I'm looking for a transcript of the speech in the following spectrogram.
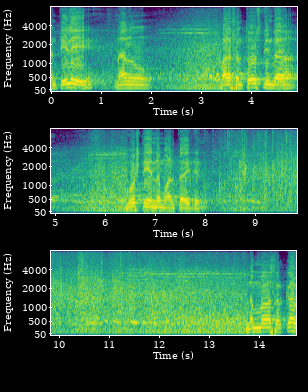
ಅಂತೇಳಿ ನಾನು ಭಾಳ ಸಂತೋಷದಿಂದ ಘೋಷಣೆಯನ್ನು ಮಾಡ್ತಾ ಇದ್ದೇನೆ. ನಮ್ಮ ಸರ್ಕಾರ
